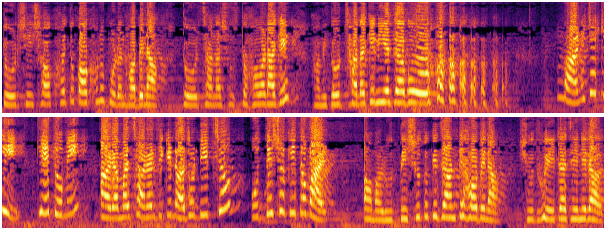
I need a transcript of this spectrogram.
তোর সেই শখ হয়তো কখনো পূরণ হবে না। তোর ছানা সুস্থ হওয়ার আগে আমি তোর ছানাকে নিয়ে যাব। মানেটা কি? কে তুমি? আর আমার ছানার দিকে নজর দিচ্ছ? উদ্দেশ্য কি তোমার? আমার উদ্দেশ্য তোকে জানতে হবে না। শুধু এটা জেনে রাখ।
